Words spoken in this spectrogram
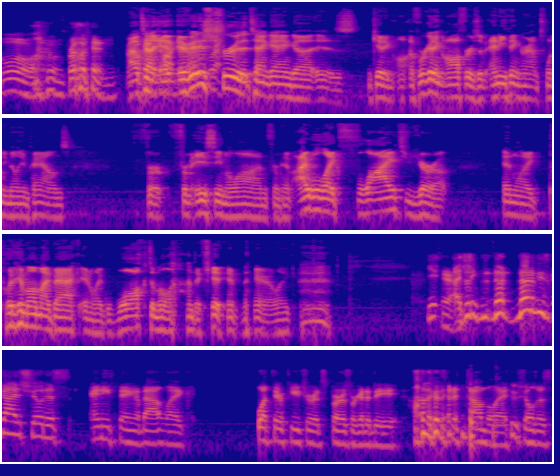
oh, Rodon. I'll tell you, if, if it is crap. true that Tanganga is getting, if we're getting offers of anything around twenty million pounds for from AC Milan from him, I will like fly to Europe and like put him on my back and like walk to Milan to get him there. Like, Yeah, Yeah, I just think none, none of these guys showed us anything about like what their future at Spurs were going to be, other than Ndombele, who showed us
